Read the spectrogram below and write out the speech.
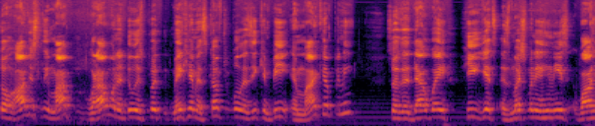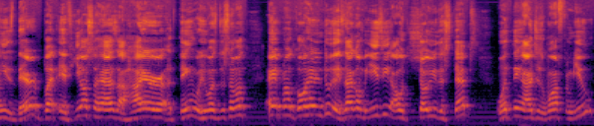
So obviously, my what I want to do is put make him as comfortable as he can be in my company, so that that way he gets as much money he needs while he's there. But if he also has a higher uh, thing where he wants to do something else, hey, bro, go ahead and do it. It's not to be easy. I will show you the steps. One thing I just want from you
